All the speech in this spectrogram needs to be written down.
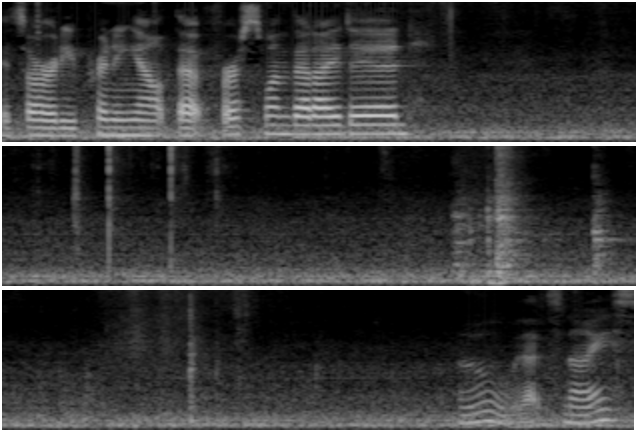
It's already printing out that first one that I did. Oh, that's nice.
